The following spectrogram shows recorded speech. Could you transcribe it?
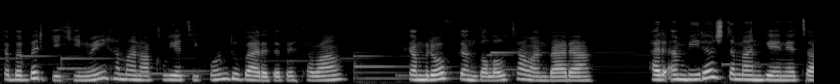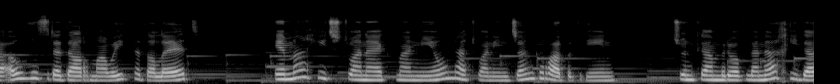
کە بە بەرگێکی نوێی هەمان عەقڵیەتی کۆن دووبارە دەبێتەوە کە مرۆڤ گەندەڵە و تاوانبارە. هەر ئەم بیرەش دەمانگەیەنێتە ئەو هزرە داڕماوەی کە دەڵێت، ئێمە هیچ توانایەکمان نییە و ناتوانین جەنگ ڕابگرین، چونکە مرۆڤ لە ناخیدا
